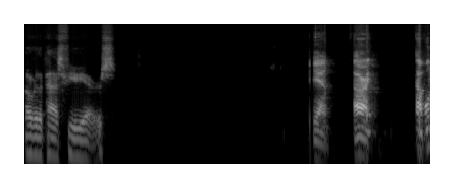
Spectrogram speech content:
over the past few years. Yeah. All right. Couple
